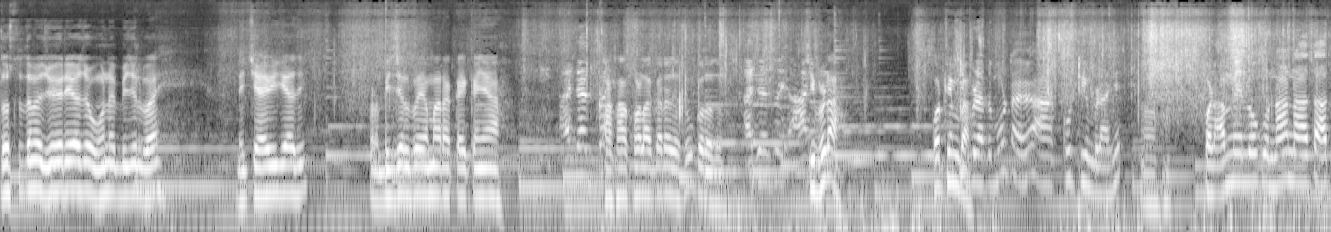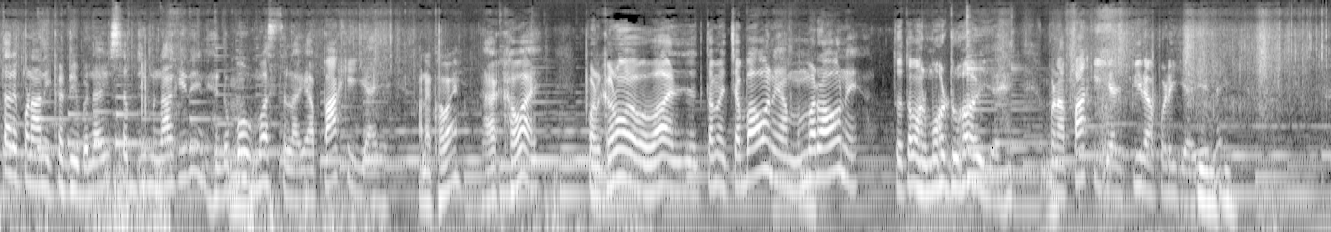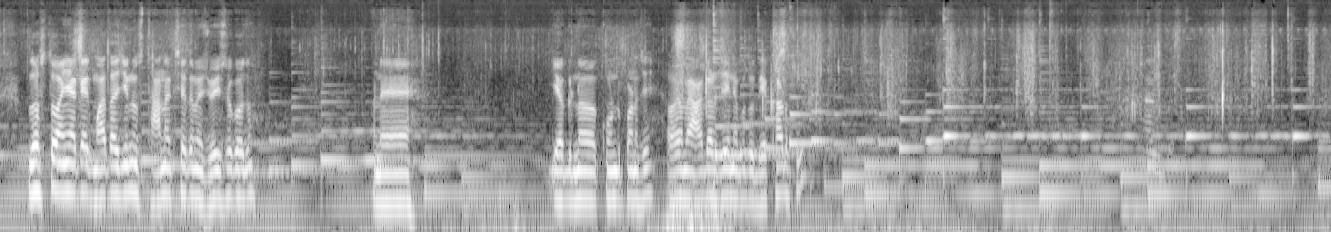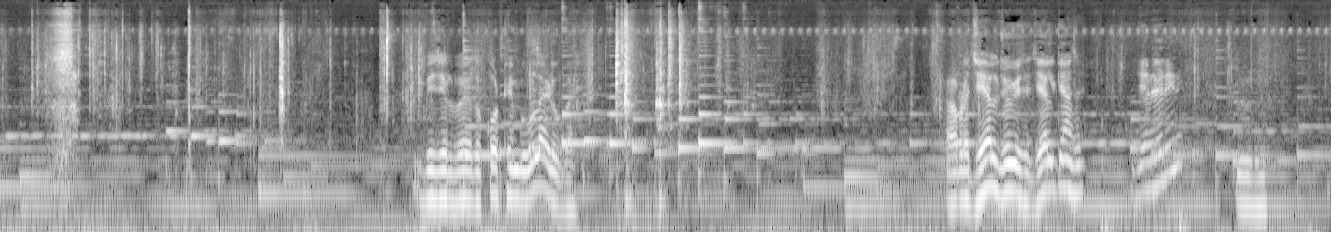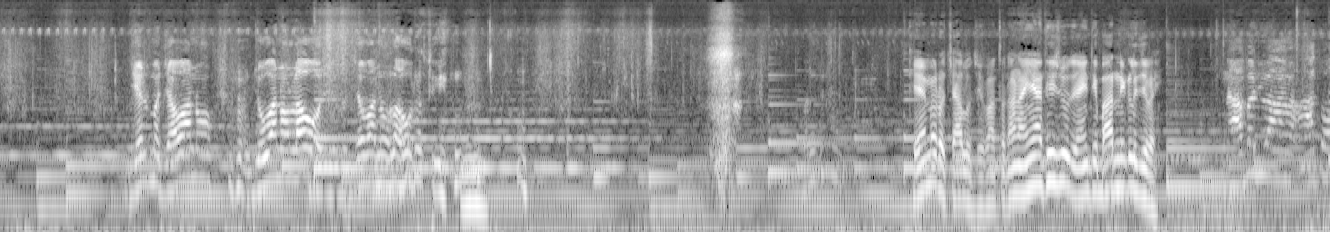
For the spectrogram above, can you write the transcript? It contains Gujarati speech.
દોસ્તો તમે જોઈ રહ્યા છો હું ને બીજલભાઈ. નીચે આવી ગયા છીએ. પણ બીજલભાઈ અમારા કંઈક અહીંયા ખાખા ખોળા કરે છે. શું કરો છો? ચીભડા? કોઠીંબા તો મોટા આ કોઠીમડા છે. પણ અમે લોકો નાના હતા અત્યારે પણ આની કઢી બનાવી સબ્જીમાં નાખી દઈ ને તો બહુ મસ્ત લાગે. આ પાકી ગયા છે. અને ખવાય? આ ખવાય. પણ ઘણો તમે ચબાવો ને આમ મમરાવો ને તો તમારું મોઢું આવી જાય. પણ આ પાકી ગયા છે પીરા પડી ગયા છે એટલે. દોસ્તો અહીંયા કંઈક માતાજીનું સ્થાનક છે તમે જોઈ શકો છો. અને યજ્ઞ કુંડ પણ છે. હવે અમે આગળ જઈને બધું દેખાડશું. બીજલભાઈ તો કોઠીંબુ ઉલાડ્યું ભાઈ. આપણે જેલ જોયું છે. જેલ ક્યાં છે? જેલ હેરી? હમ. જેલમાં જવાનો જોવાનો લાવો છે જવાનો લાવો નથી. કેમેરો ચાલુ છે વાંધો ના અહીંયાથી શું છે? અહીંથી બહાર નીકળી જવાય. ને આ તો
